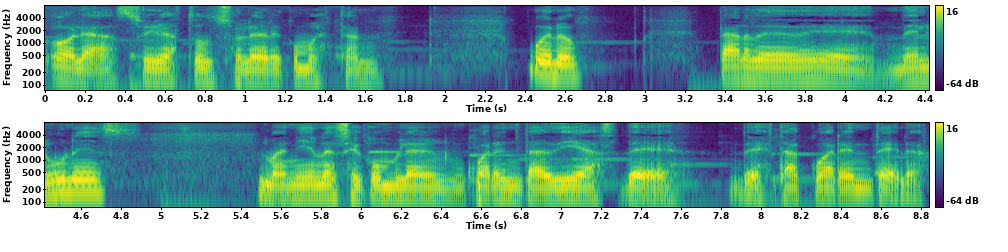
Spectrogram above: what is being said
Hola, soy Gastón Soler, ¿cómo están? Bueno, tarde de, lunes, mañana se cumplen 40 días de, de esta cuarentena.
